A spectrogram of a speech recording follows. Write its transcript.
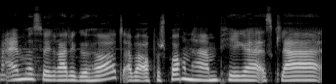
allem, was wir gerade gehört, aber auch besprochen haben, Pega, ist klar,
